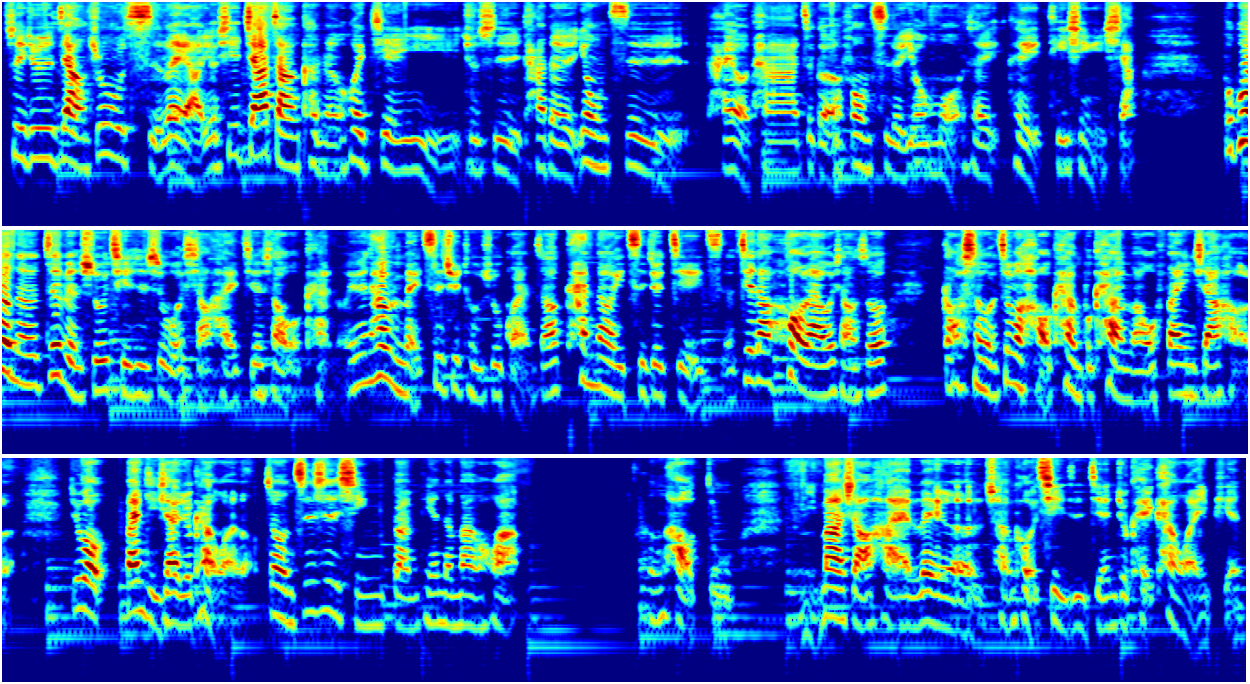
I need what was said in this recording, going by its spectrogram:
所以就是这样，诸如此类啊。有些家长可能会介意，就是他的用字，还有他这个讽刺的幽默，所以可以提醒一下。不过呢，这本书其实是我小孩介绍我看的，因为他们每次去图书馆，只要看到一次就借一次，借到后来，我想说，搞什么这么好看不看吗？我翻一下好了，结果翻几下就看完了。这种知识型短篇的漫画。很好读，你骂小孩累了，喘口气之间就可以看完一篇。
